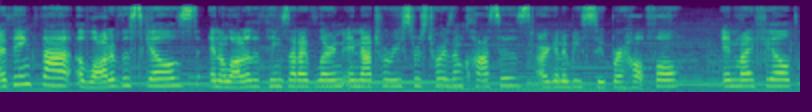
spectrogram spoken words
I think that a lot of the skills and a lot of the things that I've learned in natural resource tourism classes are gonna be super helpful in my field.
